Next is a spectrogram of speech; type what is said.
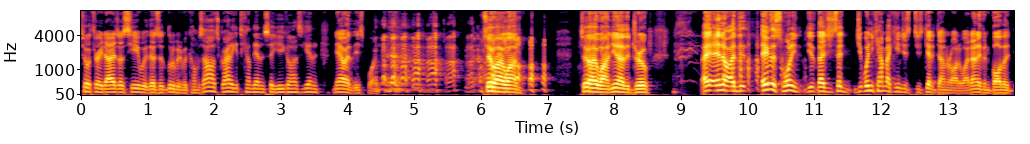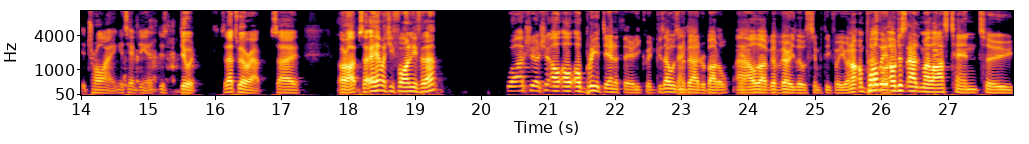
two or three days I was here, there was a little bit of a conversation. Oh, it's great. I get to come down and see you guys again. And now at this point, 201. 201. You know the drill. And, and I, even this morning, you- they just said when you come back in, just just get it done right away. Don't even bother trying, attempting it. Just do it. So that's where we're at. So, all right. So how much you finding me for that? Well, actually, I should, I'll, I'll, I'll bring it down to 30 quid because that wasn't Thanks. a bad rebuttal, uh, although I've got very little sympathy for you. And I- I'm probably. I'll just add my last 10 to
